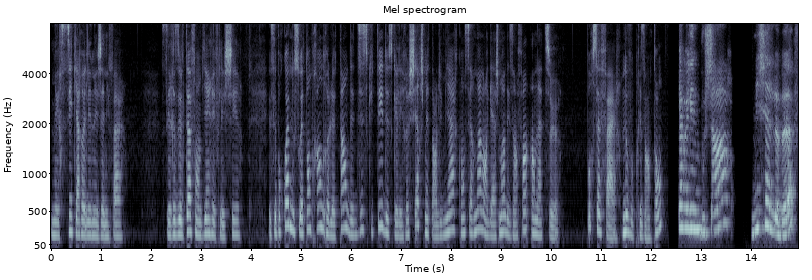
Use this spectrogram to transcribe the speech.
Merci Caroline et Jennifer. Ces résultats font bien réfléchir. Et c'est pourquoi nous souhaitons prendre le temps de discuter de ce que les recherches mettent en lumière concernant l'engagement des enfants en nature. Pour ce faire, nous vous présentons Caroline Bouchard, Michel Leboeuf,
